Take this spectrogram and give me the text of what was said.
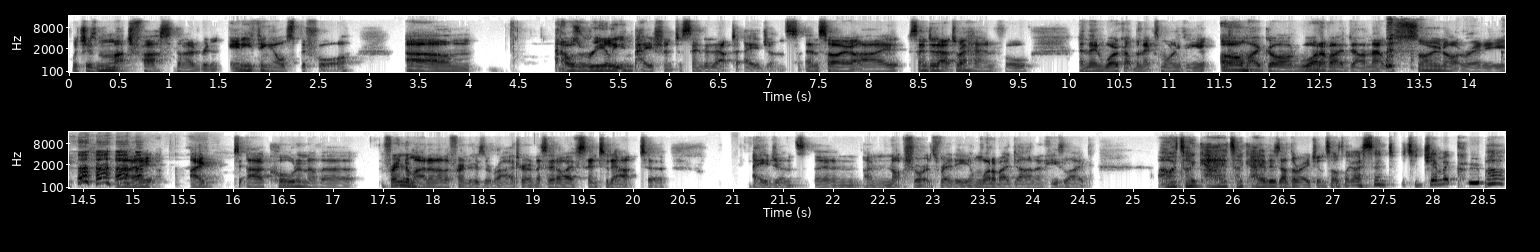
which is much faster than I'd written anything else before. Um, and I was really impatient to send it out to agents. And so I sent it out to a handful and then woke up the next morning thinking, oh my God, what have I done? That was so not ready. I, I uh, called another friend of mine, another friend who's a writer, and I said, oh, I've sent it out to agents and I'm not sure it's ready. And what have I done? And he's like, oh, it's okay, it's okay. There's other agents. I was like, I sent it to Gemma Cooper,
